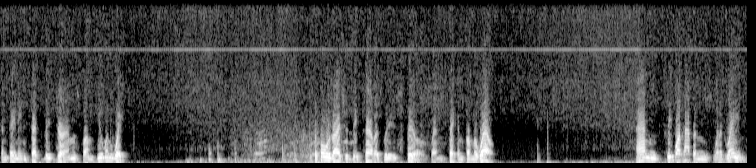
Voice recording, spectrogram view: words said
containing deadly germs from human waste. Suppose I should be carelessly spilled when taken from the well. And see what happens when it rains.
